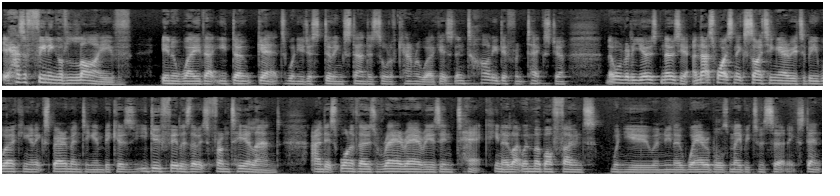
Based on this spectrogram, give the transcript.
it has a feeling of live in a way that you don't get when you're just doing standard sort of camera work it's an entirely different texture no one really knows yet and that's why it's an exciting area to be working and experimenting in because you do feel as though it's frontier land and it's one of those rare areas in tech you know like when mobile phones were new and you know wearables maybe to a certain extent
